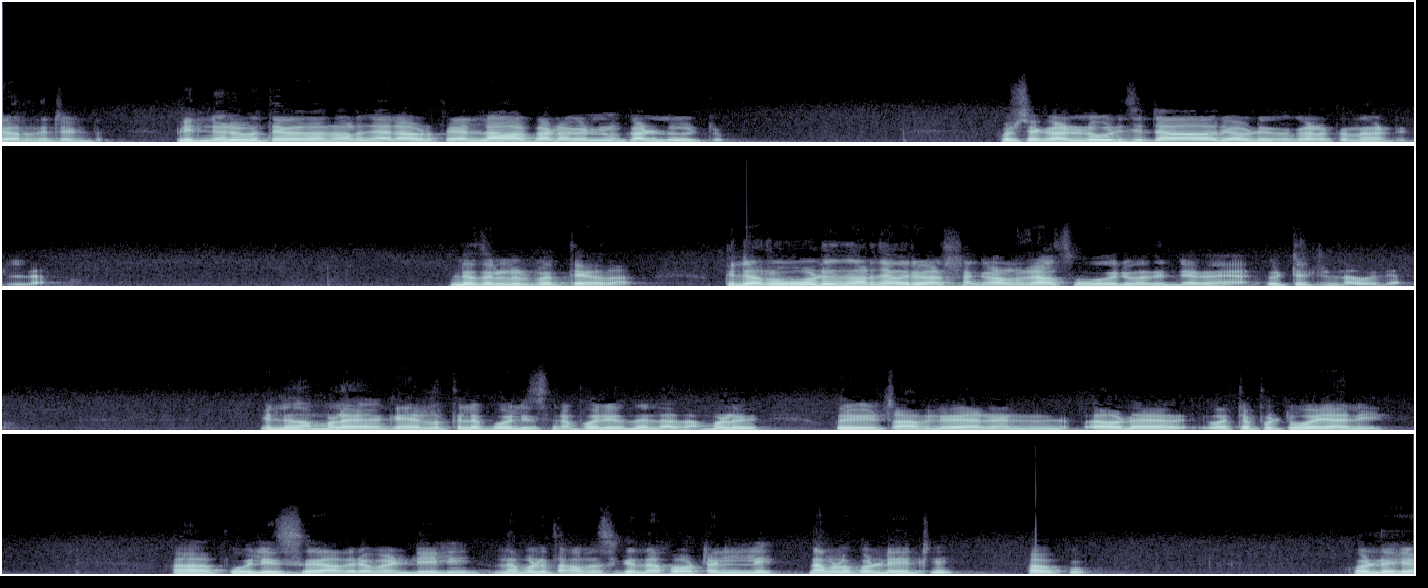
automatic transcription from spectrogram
ചേർന്നിട്ടുണ്ട്. പിന്നെ ഒരു പ്രത്യേകത എന്ന് പറഞ്ഞാൽ അവിടുത്തെ എല്ലാ കടകളിലും കള്ള് കിട്ടും. പക്ഷെ കള്ള് കുടിച്ചിട്ട് ആരും അവിടെ ഒന്നും കിടക്കുന്ന കണ്ടിട്ടില്ല. ഇതിന്റെ അതിലുള്ളൊരു പ്രത്യേകത. പിന്നെ റോഡ് എന്ന് പറഞ്ഞാൽ ഒരു വർഷം കളറാസ് പോലും അതിന്റെ ഇട്ടിട്ടുണ്ടാവില്ല. പിന്നെ നമ്മളെ കേരളത്തിലെ പോലീസിനെ പോലെ ഒന്നുമല്ല. നമ്മൾ ഒരു ട്രാവലുകാരൻ അവിടെ ഒറ്റപ്പെട്ടു പോയാൽ ആ പോലീസ് അവരെ വണ്ടിയിൽ നമ്മൾ താമസിക്കുന്ന ഹോട്ടലിൽ നമ്മളെ കൊണ്ടുപോയിട്ട് ആക്കും. കൊണ്ടുപോയി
